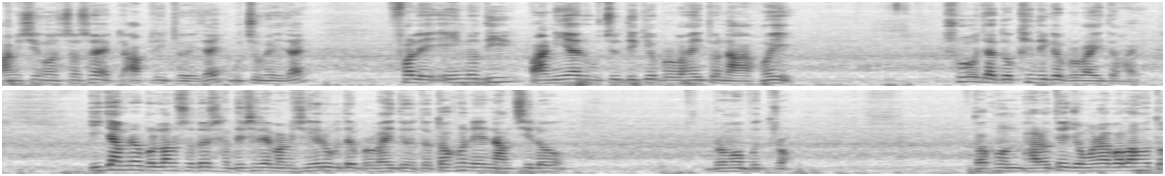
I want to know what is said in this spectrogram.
মামিসিং অংশসহ একটা আপলিট হয়ে যায়, উঁচু হয়ে যায়। ফলে এই নদী পানি আর উঁচুর দিকে প্রবাহিত না হয়ে সোজা দক্ষিণ দিকে প্রবাহিত হয়। এই যে আমরা বললাম সতেরোশো সাতাশি সালে মামিসিংয়ের উপরে প্রবাহিত হতো, তখন এর নাম ছিল ব্রহ্মপুত্র। তখন ভারতে যমুনা বলা হতো,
